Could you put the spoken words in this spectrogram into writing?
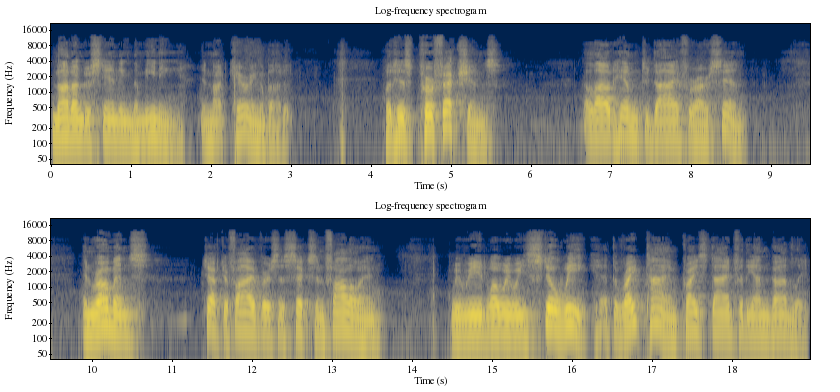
not understanding the meaning and not caring about it. But his perfections allowed him to die for our sin. In Romans chapter 5, verses 6 and following, we read, While we were still weak, at the right time, Christ died for the ungodly.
